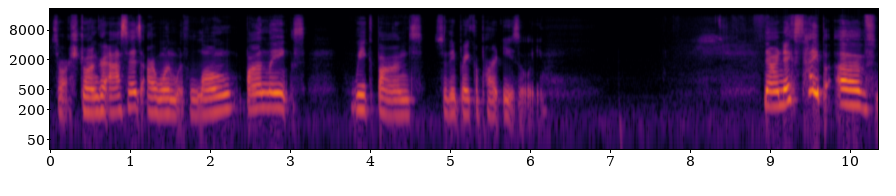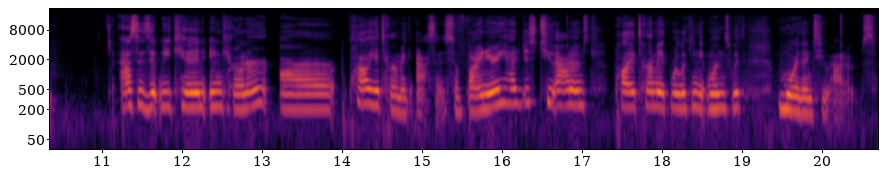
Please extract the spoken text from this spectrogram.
So our stronger acids are one with long bond lengths, weak bonds, so they break apart easily. Now our next type of acids that we can encounter are polyatomic acids. So binary had just two atoms. Polyatomic, we're looking at ones with more than two atoms.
